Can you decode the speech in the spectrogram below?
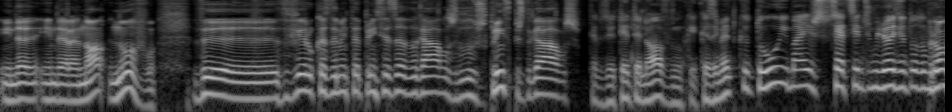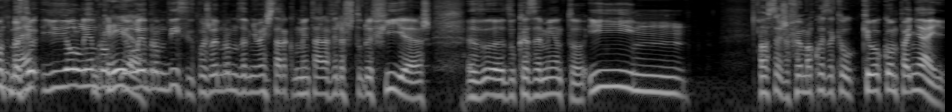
ainda, ainda era no, novo, de, de, ver o casamento da princesa de Gales, dos príncipes de Gales. Temos 89, um casamento que tu e mais 700 milhões em todo o Pronto, mundo. Pronto, mas é? eu, eu lembro-me eu lembro disso e depois lembro-me da minha mãe estar a comentar, a ver as fotografias do, do casamento e... Hum, ou seja, foi uma coisa que eu, que eu acompanhei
